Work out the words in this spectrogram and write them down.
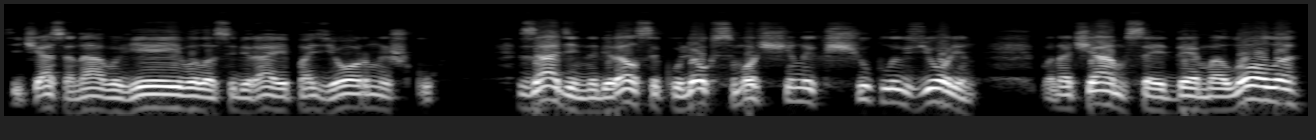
сейчас она вывеивала, собирая по зернышку. За день набирался кулек сморщенных щуплых зерен. По ночам Сайде молола,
